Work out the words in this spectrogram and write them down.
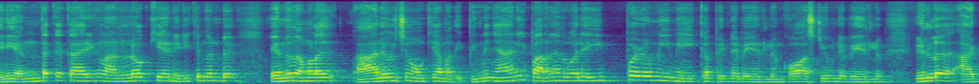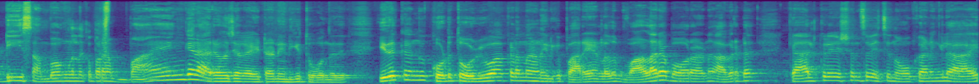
ഇനി എന്തൊക്കെ കാര്യങ്ങൾ അൺലോക്ക് ചെയ്യാൻ ഇരിക്കുന്നുണ്ട് എന്ന് നമ്മൾ ആലോചിച്ച് നോക്കിയാൽ മതി. പിന്നെ ഞാൻ ഈ പറഞ്ഞതുപോലെ ഇപ്പോഴും ഈ മേക്കപ്പിന്റെ പേരിലും കോസ്റ്റ്യൂമിന്റെ പേരിലും ഉള്ള അടി സംഭവങ്ങൾ എന്നൊക്കെ പറയാൻ ഭയങ്കര അരോചകമായിട്ടാണ് എനിക്ക് തോന്നുന്നത്. ഇതൊക്കെ അങ്ങ് കൊടുത്ത് ഒഴിവാക്കണം എന്നാണ് എനിക്ക് പറയാനുള്ളത്. വളരെ ബോറാണ് അവരുടെ കാൽക്കുലേഷൻസ് വെച്ച് നോക്കുകയാണെങ്കിൽ I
